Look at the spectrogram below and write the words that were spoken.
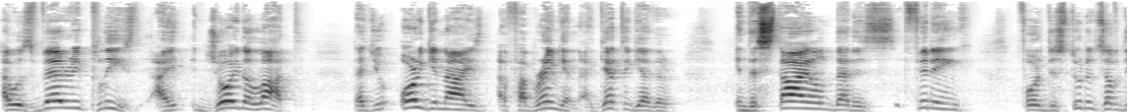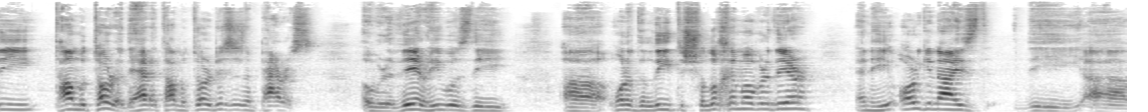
I was very pleased. I enjoyed a lot that you organized a Farbrengen, a get together, in the style that is fitting for the students of the Talmud Torah. They had a Talmud Torah. This is in Paris. Over there, he was the uh, one of the lead shaluchim over there, and he organized the. Uh,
